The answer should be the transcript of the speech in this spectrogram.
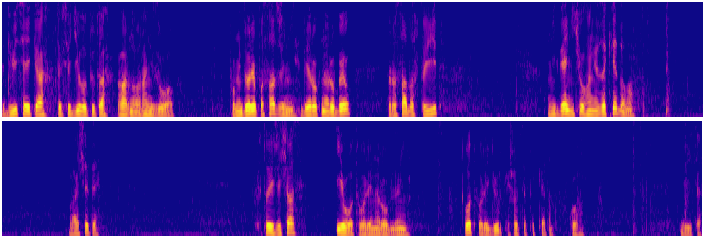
дивіться, як я це все діло тут гарно організував. Помідори посаджені, дирок не робив, розсада стоїть. Ніде нічого не закидано. Бачите? В той же час і отвори не роблені. Отвори, дюрки, що це таке там в кого. Дивіться.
